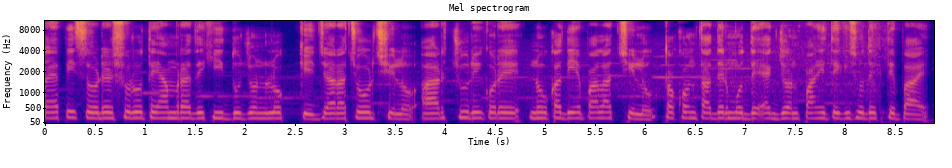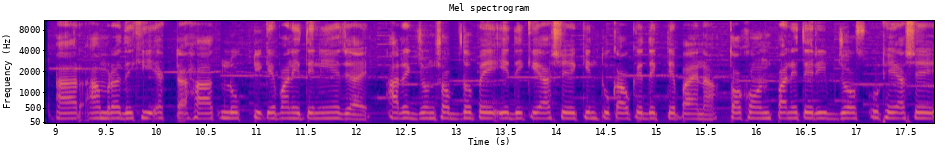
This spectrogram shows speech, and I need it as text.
এপিসোডের শুরুতে আমরা দেখি দুজন লোককে যারা চোর ছিল আর চুরি করে নৌকা দিয়ে পালাচ্ছিল। তখন তাদের মধ্যে একজন পানিতে কিছু দেখতে পায় আর আমরা দেখি একটা হাত লোকটিকে পানিতে নিয়ে যায়। আরেকজন শব্দ পেয়ে এদিকে আসে কিন্তু কাউকে দেখতে পায় না। তখন পানিতে রিপ জস উঠে আসে,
